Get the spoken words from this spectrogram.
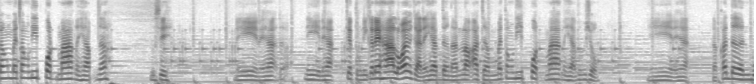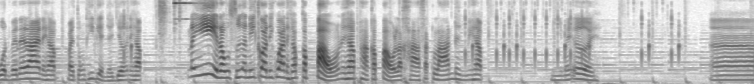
ต้องไม่ต้องรีบปลดมากนะครับเนอะดูสินี่นะฮะนี่นะฮะเก็บตรงนี้ก็ได้ 500เหมือนกันนะครับ ดังนั้นเราอาจจะไม่ต้องรีบปลดมากนะครับท่านผู้ชมนี่นะฮะแล้วก็เดินวนไปได้ได้นะครับ ไปตรงที่เหรียญเยอะๆนะครับนี่เราซื้ออันนี้ก่อนดีกว่านะครับกระเป๋านะครับหากระเป๋าราคาสักล้านหนึ่งนะครับมีไหมเอ่ยอ่า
